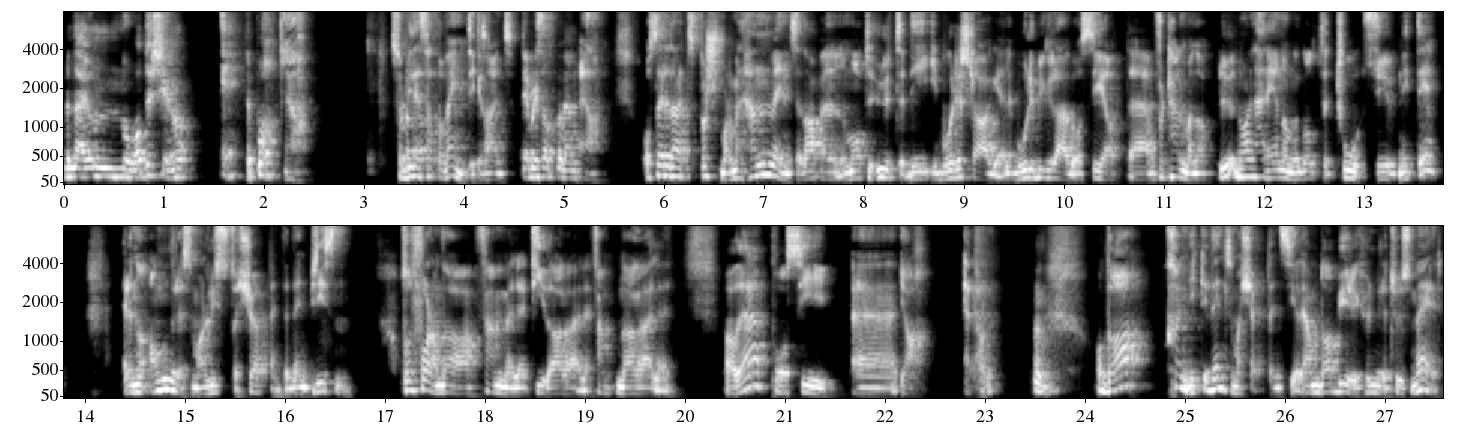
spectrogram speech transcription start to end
Men det er jo nå det skjer noe etterpå. Ja. Så blir det satt på vent, ikke sant? Det blir satt på vent. Ja. Og så er det da et spørsmål, om en henvendelse da på en måte ut til de i borettslaget eller boligbyggelaget og sier at, eh, fortell meg at du, nå har denne eiendommen gått til 2790, er det noen andre som har lyst til å kjøpe den til den prisen? Og så får de da fem eller ti dager eller 15 dager eller hva det er, på å si eh, ja, jeg tar den. Mm. Og da kan ikke den som har kjøpt den si at ja, men da byr jeg 100 000 mer.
